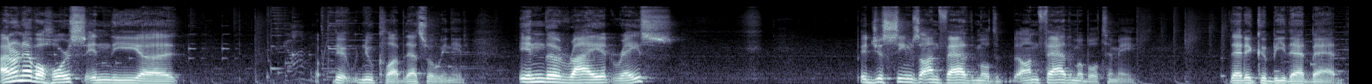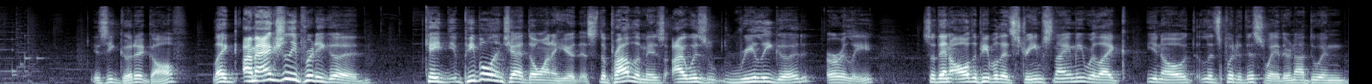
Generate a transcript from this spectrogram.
I don't have a horse in the, uh, the new club. That's what we need. In the riot race, it just seems unfathomable, unfathomable to me that it could be that bad. Is he good at golf? Like, I'm actually pretty good. Okay, people in chat don't want to hear this. The problem is, I was really good early. So then all the people that stream snipe me were like, you know, let's put it this way. They're not doing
